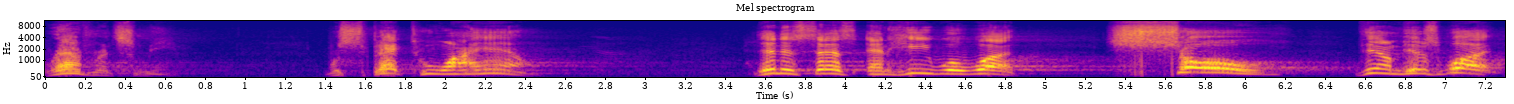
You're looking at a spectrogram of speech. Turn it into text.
reverence me, respect who I am. Then it says, and he will what? Show them his what?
